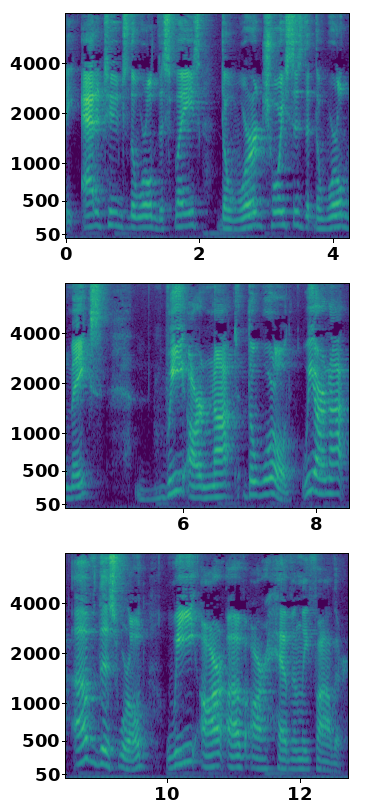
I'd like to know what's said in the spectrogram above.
the attitudes the world displays, the word choices that the world makes. We are not the world. We are not of this world. We are of our Heavenly Father.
